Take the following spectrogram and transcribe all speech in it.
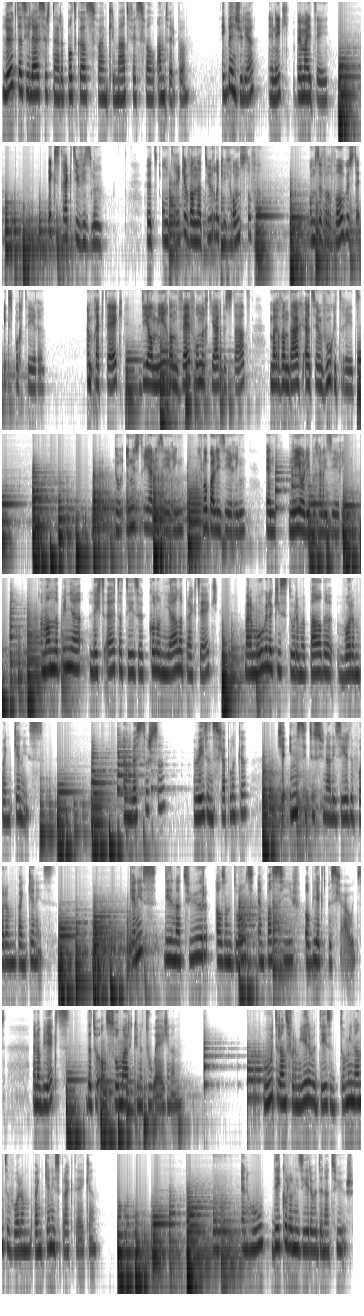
Leuk dat je luistert naar de podcast van Klimaatfestival Antwerpen. Ik ben Julia. En ik ben Maite. Extractivisme. Het onttrekken van natuurlijke grondstoffen om ze vervolgens te exporteren. Een praktijk die al meer dan 500 jaar bestaat, maar vandaag uit zijn voegen treedt. Door industrialisering, globalisering en neoliberalisering. Amanda Pina legt uit dat deze koloniale praktijk maar mogelijk is door een bepaalde vorm van kennis. Een westerse, wetenschappelijke, geïnstitutionaliseerde vorm van kennis. Kennis die de natuur als een dood en passief object beschouwt. Een object dat we ons zomaar kunnen toe-eigenen. Hoe transformeren we deze dominante vorm van kennispraktijken? Hoe decoloniseren we de natuur?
